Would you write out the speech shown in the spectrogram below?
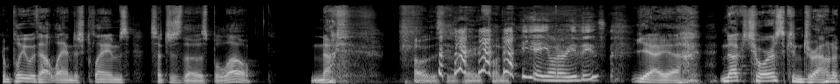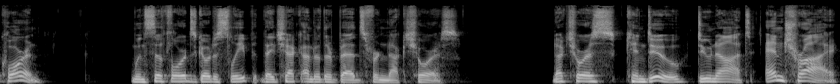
complete with outlandish claims, such as those below. Nuck. Oh, this is very funny. yeah, you want to read these? Yeah, yeah. Nuck Chorus can drown a Quarren. When Sith Lords go to sleep, they check under their beds for Nuck Chorus. Can do, do not, and try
